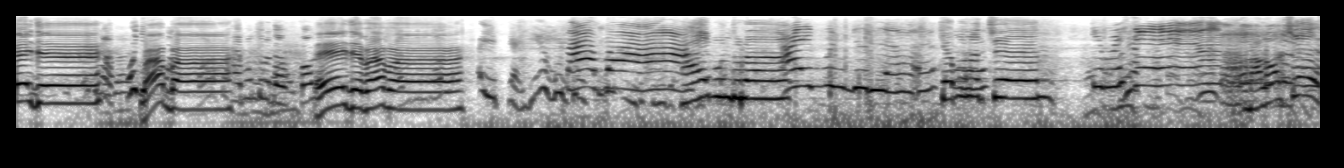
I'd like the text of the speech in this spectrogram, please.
এই যে বাবা। হাই বন্ধুরা দাও কও। এই যে বাবা। হাই বন্ধুরা। কেমন আছেন? ভালো আছেন?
